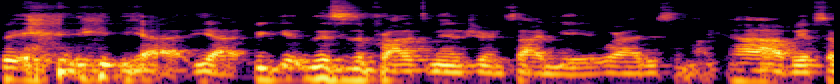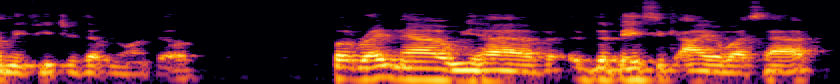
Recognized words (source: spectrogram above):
but yeah, yeah, this is a product manager inside me where I just am like, ah, we have so many features that we want to build. But right now we have the basic iOS app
